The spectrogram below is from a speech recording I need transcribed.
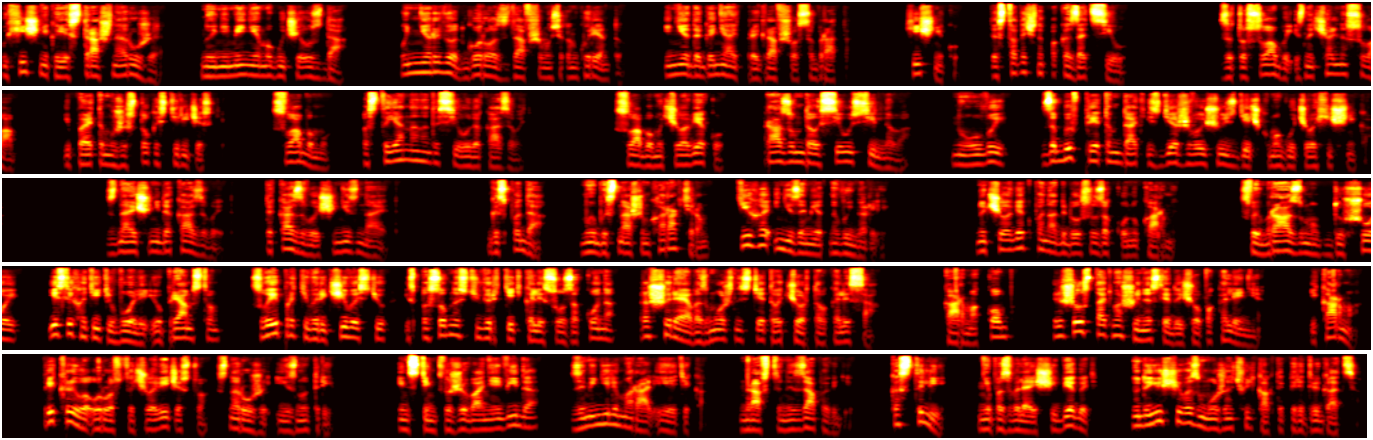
У хищника есть страшное оружие, но и не менее могучая узда. Он не рвет горло сдавшемуся конкуренту, и не догоняет проигравшего собрата. Хищнику достаточно показать силу. Зато слабый изначально слаб, и поэтому жесток истерически. Слабому постоянно надо силу доказывать. Слабому человеку разум дал силу сильного, но, увы, забыв при этом дать издерживающую издечку могучего хищника. Знающий не доказывает, доказывающий не знает. Господа, мы бы с нашим характером тихо и незаметно вымерли но человек понадобился закону кармы. Своим разумом, душой, если хотите волей и упрямством, своей противоречивостью и способностью вертеть колесо закона, расширяя возможности этого чертова колеса. Карма-комп решил стать машиной следующего поколения. И карма прикрыла уродство человечества снаружи и изнутри. Инстинкт выживания вида заменили мораль и этика, нравственные заповеди, костыли, не позволяющие бегать, но дающий возможность хоть как-то передвигаться.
